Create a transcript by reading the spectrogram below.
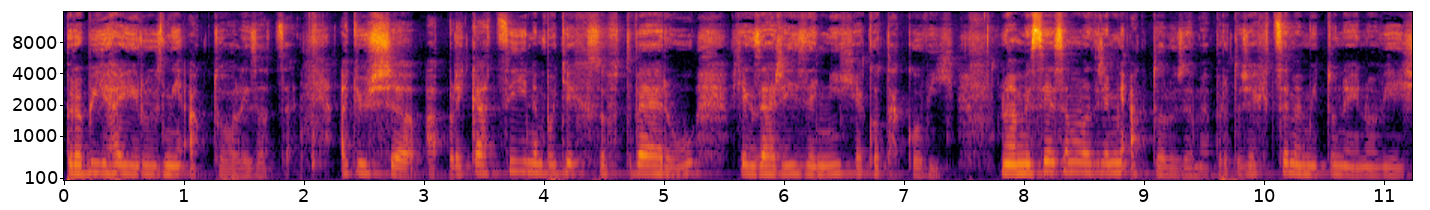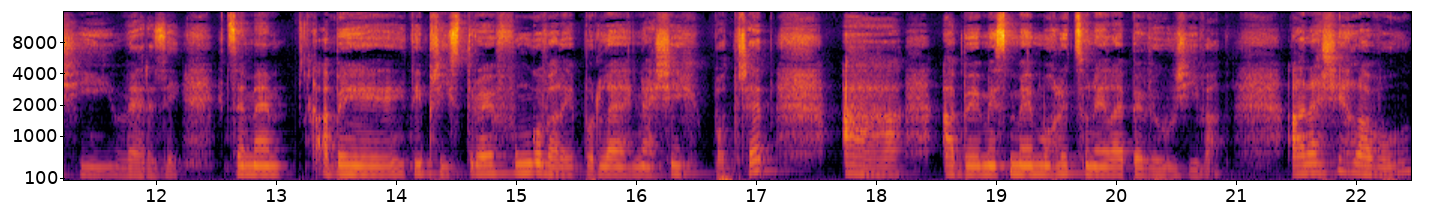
probíhají různé aktualizace. Ať už eh, aplikací nebo těch softwarů v těch zařízeních jako takových. No a my si je samozřejmě aktualizujeme, protože chceme mít tu nejnovější verzi. Chceme, aby ty přístroje fungovaly podle našich potřeb a aby my jsme je mohli co nejlépe využívat ale naši hlavu,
